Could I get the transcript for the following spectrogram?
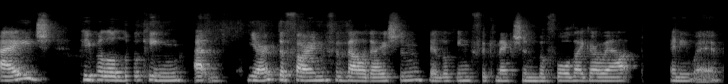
age people are looking at you know the phone for validation they're looking for connection before they go out anywhere.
